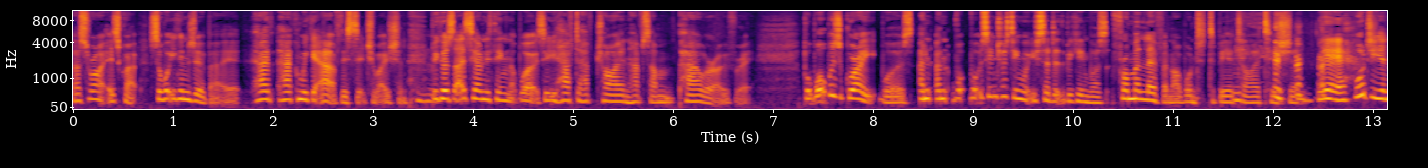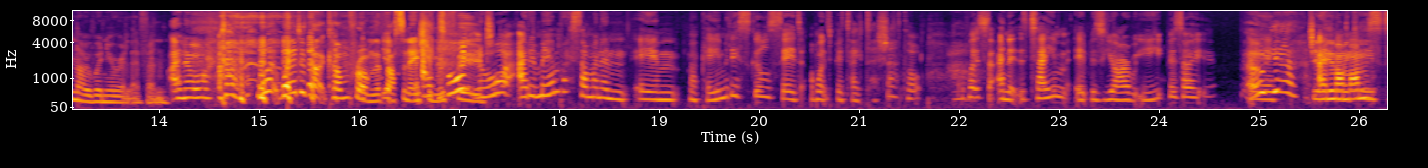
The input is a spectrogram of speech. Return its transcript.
That's right, it's crap. So, what are you going to do about it? How, how can we get out of this situation? Because that's the only thing that works. So, you have to have try and have some power over it. But what was great was, and, and what, was interesting, what you said at the beginning was, from 11, I wanted to be a dietitian. Yeah. What do you know when you're 11? I know. where, where did that come from? The fascination I with don't know. I remember someone in um, my primary school said, I want to be a dietitian. I thought, what's that? And at the time, it was You Are What Eat was out. Oh, yeah, Gillian and my McKeith. mum's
